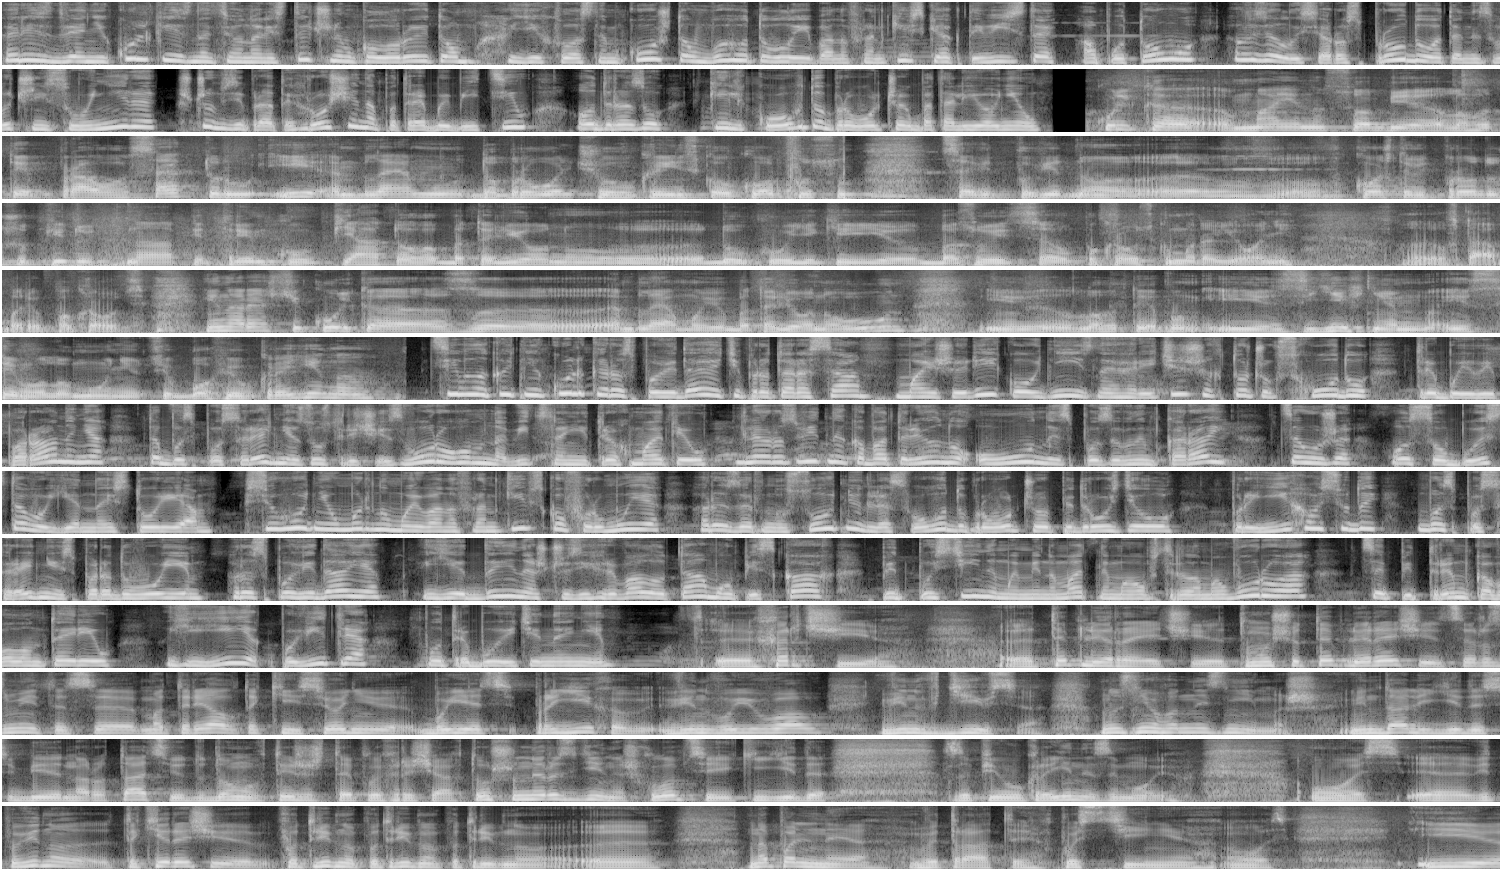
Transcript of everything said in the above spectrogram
Різдвяні кульки із націоналістичним колоритом. Їх власним коштом виготовили івано-франківські активісти, а потім взялися розпродувати незвичні сувеніри, щоб зібрати гроші на потреби бійців одразу кількох добровольчих батальйонів. Кулька має на собі логотип правого сектору і емблему добровольчого українського корпусу. Це відповідно е, кошти від продажу підуть на підтримку 5-го батальйону е, Дуку, який базується у Покровському районі. Е, В таборі в Покровці. І нарешті кулька з емблемою батальйону ОУН і логотипом, і з їхнім і символом унівців Бог і Україна Ці блакитні кульки розповідають і про Тараса. Майже рік у одній із найгарячіших точок сходу, три бойові поранення та безпосередня зустріч із ворогом на відстані трьох метрів. Для розвідника батальйону ОУН із позивним Карай це уже особиста воєнна історія. Сьогодні у мирному Івано-Франківську формує резервну сотню для свого добровольчого підрозділу. Приїхав сюди безпосередньо із передової. Розповідає, єдине, що зігрівало там у пісках під постійними мінометними обстрілами ворога, це підтримка волонтерів. Її, як повітря, потребують і нині. Е, харчі, е, теплі речі. Тому що теплі речі, це розумієте, це матеріал такий. Сьогодні боєць приїхав, він воював, він вдівся. Ну з нього не знімеш. Він далі їде собі на ротацію додому в тих же теплих речах. Тому що не роздінеш хлопця, який їде за пів України зимою. Ось Е, відповідно, такі речі потрібно, потрібно, потрібно на пальне витрати постійні. Ось і.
